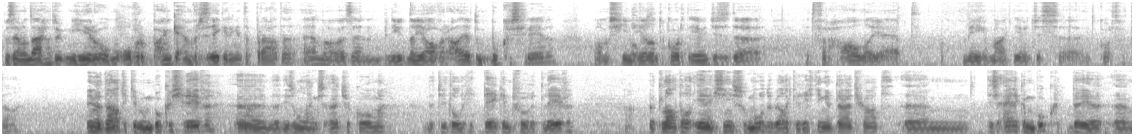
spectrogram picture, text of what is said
We zijn vandaag natuurlijk niet hier om over banken en verzekeringen te praten, hè, maar we zijn benieuwd naar jouw verhaal. Je hebt een boek geschreven, maar misschien Klopt. heel in het kort eventjes de, het verhaal dat jij hebt meegemaakt eventjes eh, in het kort vertellen. Inderdaad, ik heb een boek geschreven, dat is onlangs uitgekomen. De titel Getekend voor het leven. Ja. Het laat al enigszins vermoeden welke richting het uitgaat. Ehm, het is eigenlijk een boek dat je ehm,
